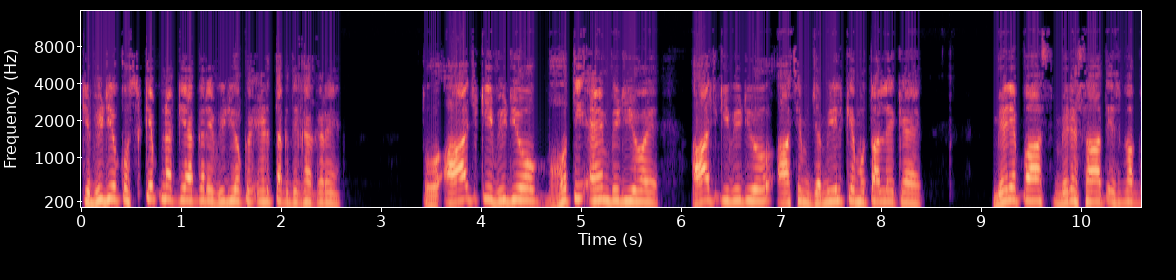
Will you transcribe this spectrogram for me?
کہ ویڈیو کو سکپ نہ کیا کرے ویڈیو کو اینڈ تک دیکھا کریں۔ تو آج کی ویڈیو بہت ہی اہم ویڈیو ہے۔ آج کی ویڈیو آسم جمیل کے متعلق ہے۔ میرے پاس، میرے ساتھ اس وقت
